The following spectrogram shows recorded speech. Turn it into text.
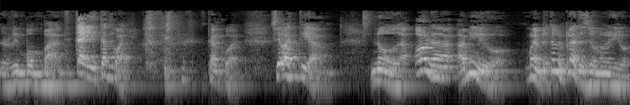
rimbombante. Tal, tal cual. tal cual. Sebastián Noda, hola amigo. Bueno, préstame plata, señor amigo.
